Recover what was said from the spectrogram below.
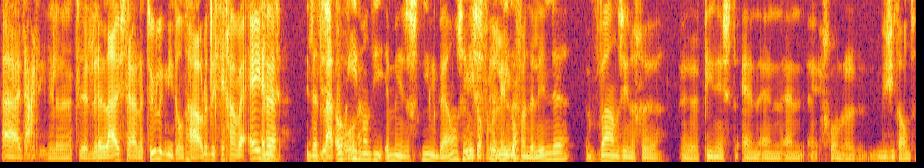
Nou, die willen we de luisteraar natuurlijk niet onthouden, dus die gaan we even En dus, dat is ook horen. iemand die inmiddels niet meer bij ons is. Nico van der Nico Linden. van der Linden. Waanzinnige pianist en, en, en, gewoon muzikant.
